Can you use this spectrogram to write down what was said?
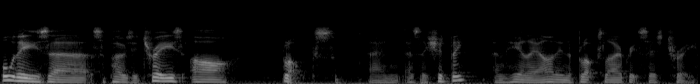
all these uh, supposed trees are blocks, and as they should be, and here they are in the blocks library it says tree.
